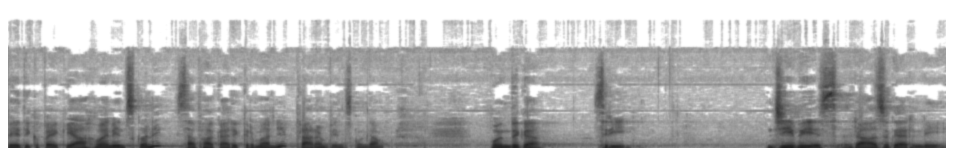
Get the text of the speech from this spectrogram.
వేదికపైకి ఆహ్వానించుకొని సభా కార్యక్రమాన్ని ప్రారంభించుకుందాం. ముందుగా శ్రీ జీబీఎస్ రాజు గారిని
